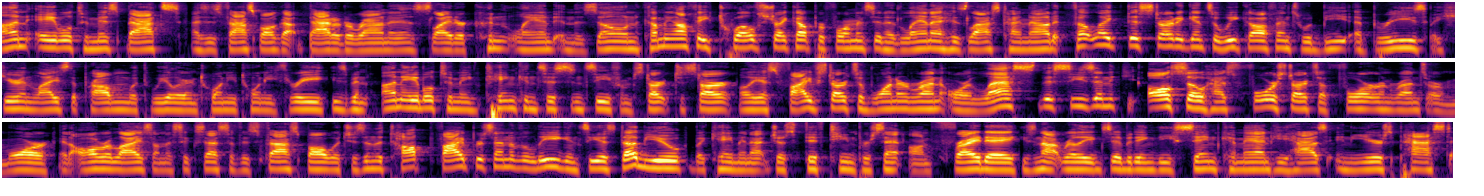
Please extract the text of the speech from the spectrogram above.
unable to miss bats as his fastball got batted around and his slider couldn't land in the zone. Coming off a 12 strikeout performance in Atlanta his last time out, it felt like this start against a weak offense would be a breeze, but herein lies the problem with Wheeler in 2023. He's been unable to maintain consistency from start to start. While he has five starts of one earned run or less this season, he also has four starts of four earned runs or more. It all relies on the success of his fastball, which is in the top 5% of the league in CSW, but came in at just 15% on Friday. He's not really exhibiting the same command he has in years past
